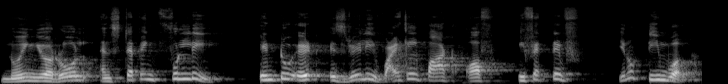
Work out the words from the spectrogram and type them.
Knowing your role and stepping fully into it is really vital part of effective you know teamwork.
